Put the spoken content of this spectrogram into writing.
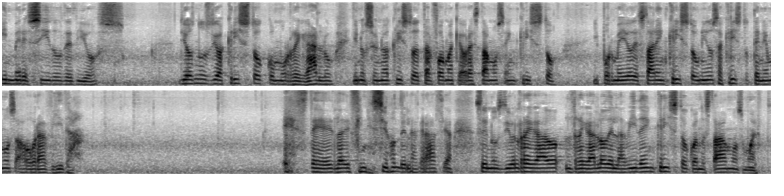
inmerecido de Dios. Dios nos dio a Cristo como regalo y nos unió a Cristo de tal forma que ahora estamos en Cristo y por medio de estar en Cristo, unidos a Cristo, tenemos ahora vida. Esta es la definición de la gracia. Se nos dio el regalo, el regalo de la vida en Cristo cuando estábamos muertos.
